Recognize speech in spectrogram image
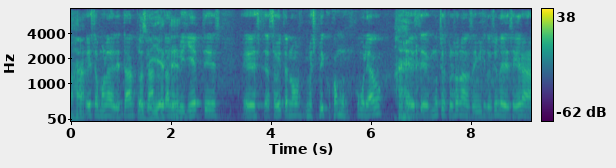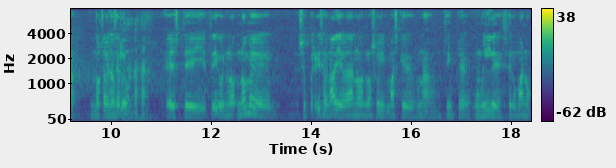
Ajá. Esta moneda de tanto, Los tanto, tal, los billetes. billetes. Este, hasta ahorita no me explico cómo, cómo le hago. Este, muchas personas en mi situación de ceguera no saben No hacerlo. pueden. Este, y te digo, no, no me superviso a nadie, ¿verdad? No, no soy más que una, un simple, humilde ser humano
